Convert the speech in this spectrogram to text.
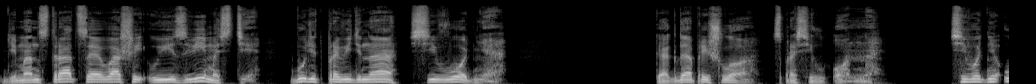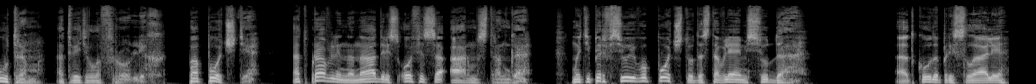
«Демонстрация вашей уязвимости будет проведена сегодня». «Когда пришло?» — спросил он. «Сегодня утром», — ответила Фролих. «По почте. Отправлено на адрес офиса Армстронга. Мы теперь всю его почту доставляем сюда. «Откуда прислали?»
